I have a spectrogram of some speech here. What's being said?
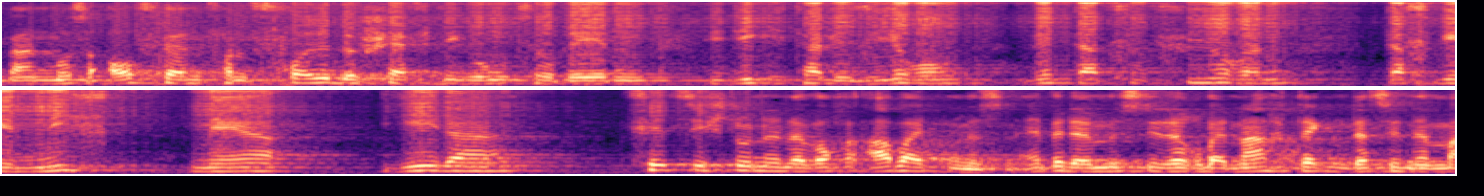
man muss aufhören, von Vollbeschäftigung zu reden. Die Digitalisierung wird dazu führen, dass wir nicht mehr jeder 40 Stunden in der Woche arbeiten müssen. Entweder müsst ihr darüber nachdenken, dass ihr eine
